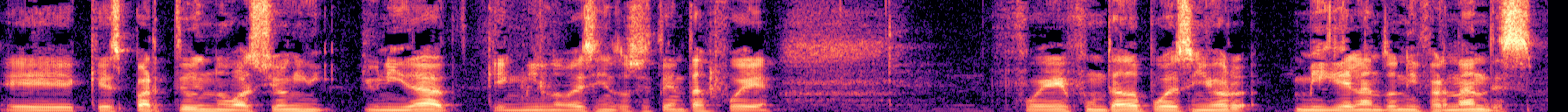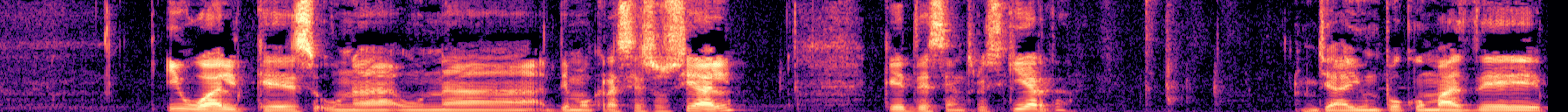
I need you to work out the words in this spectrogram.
eh, que es Partido de Innovación y Unidad, que en 1970 fue, fue fundado por el señor Miguel Andoni Fernández. Igual que es una, una democracia social que es de centro izquierda. Ya hay un poco más de,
